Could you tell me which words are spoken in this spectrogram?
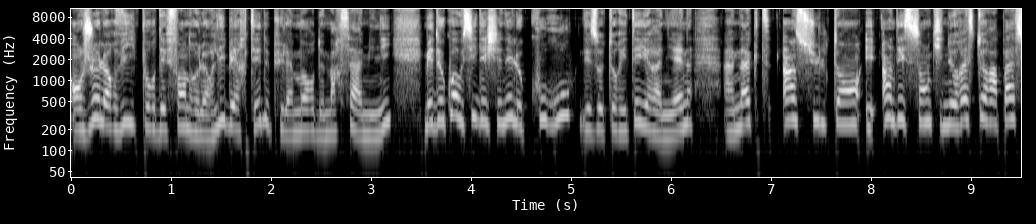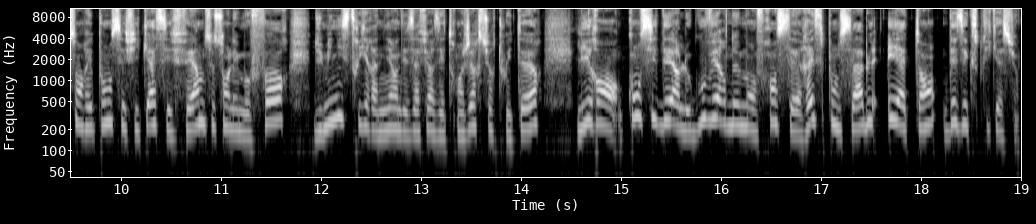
en jeu leur vie pour défendre leur liberté depuis la mort de Marsa Amini, mais de quoi aussi déchaîner le courroux des autorités iraniennes un acte insultant et indécent qui ne restera pas sans réponse efficace et ferme. Ce sont les mots forts du ministre iranien des Affaires étrangères sur Twitter. L'Iran considère le gouvernement français responsable et attend des explications.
